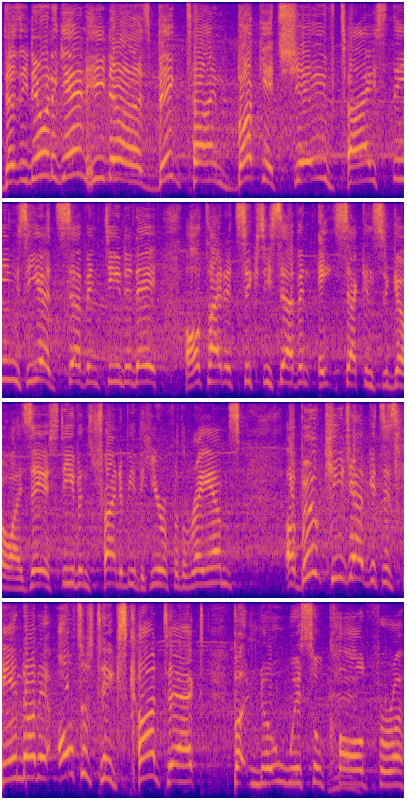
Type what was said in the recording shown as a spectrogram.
Does he do it again? He does. Big-time bucket shave ties things. He had 17 today, all tied at 67, eight seconds to go. Isaiah Stevens trying to be the hero for the Rams. Abu Kigab gets his hand on it, also takes contact, but no whistle called for a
